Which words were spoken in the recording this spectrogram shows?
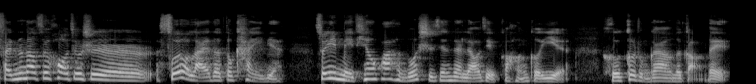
反正到最后就是所有来的都看一遍，所以每天花很多时间在了解各行各业和各种各样的岗位，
